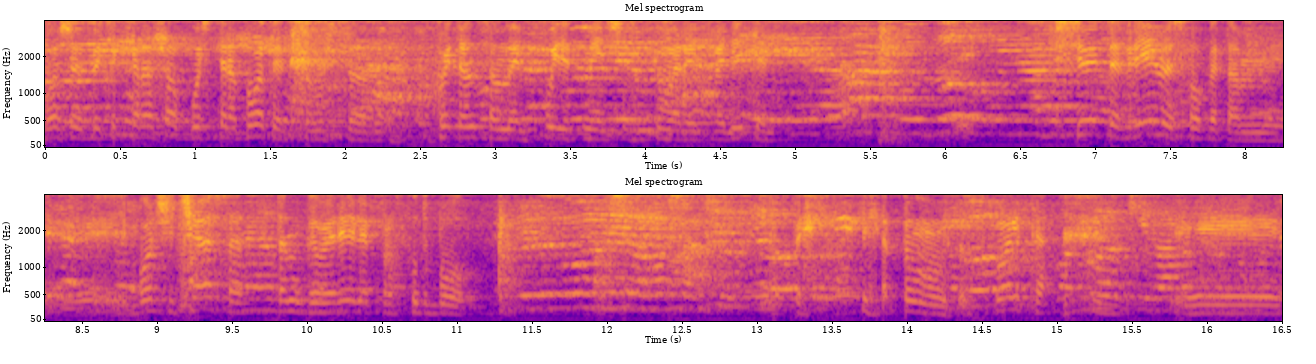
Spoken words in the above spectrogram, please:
может быть и хорошо, пусть работает, потому что хоть он со мной будет меньше разговаривать, водитель. Все это время, сколько там, больше часа, там говорили про футбол. Я думаю, сколько. И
